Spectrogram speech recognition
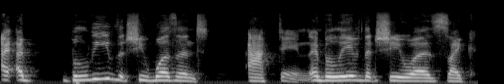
I, I believe that she wasn't acting i believe that she was like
